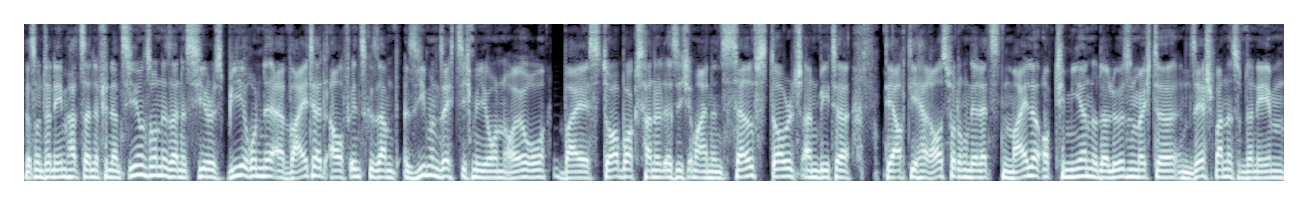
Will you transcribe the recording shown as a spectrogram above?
Das Unternehmen hat seine Finanzierungsrunde, seine Series B-Runde erweitert auf insgesamt 67 Millionen Euro. Bei Storebox handelt es sich um einen Self-Storage-Anbieter, der auch die Herausforderungen der letzten Meile optimieren oder lösen möchte. Ein sehr spannendes Unternehmen,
